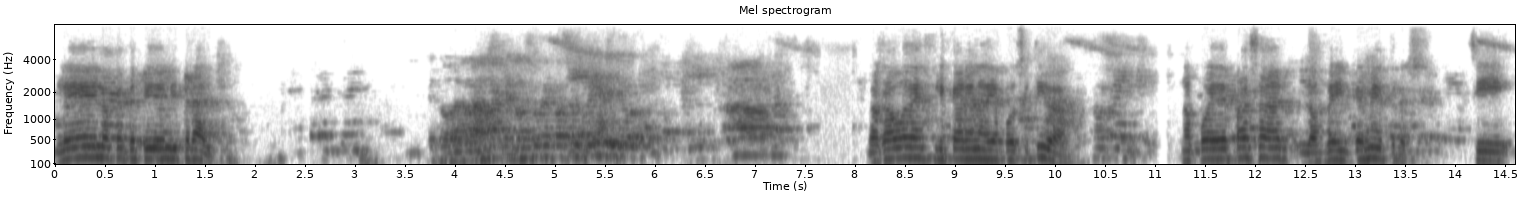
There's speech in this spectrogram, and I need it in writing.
Lee lo que te pide el literal. Que todo lo demás que no sobrepasa el 20, yo. Ah, Lo acabo de explicar en la diapositiva. No puede pasar los 20 metros. Si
